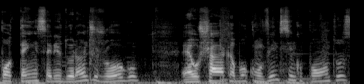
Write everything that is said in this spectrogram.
potência ali durante o jogo. É, o Shai acabou com 25 pontos.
